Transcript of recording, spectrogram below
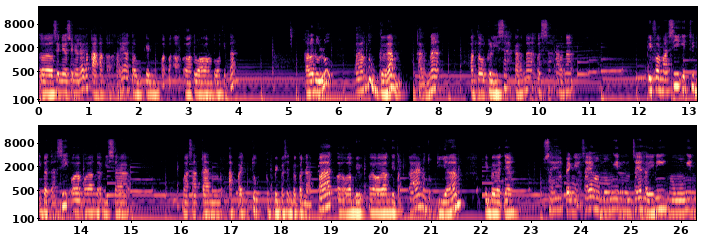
uh, senior senior saya atau kakak kakak saya atau mungkin bapak orang tua orang tua kita kalau dulu orang tuh geram karena atau gelisah karena resah karena informasi itu dibatasi orang-orang nggak bisa merasakan apa itu kebebasan berpendapat orang-orang orang ditekan untuk diam. Ibaratnya saya pengen saya ngomongin saya hari ini ngomongin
